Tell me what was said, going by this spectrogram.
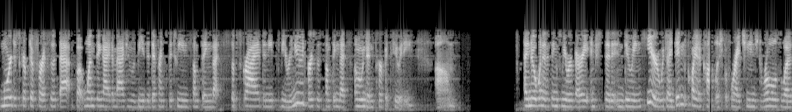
more descriptive for us with that, but one thing I'd imagine would be the difference between something that's subscribed and needs to be renewed versus something that's owned in perpetuity. Um, I know one of the things we were very interested in doing here, which I didn't quite accomplish before I changed roles, was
